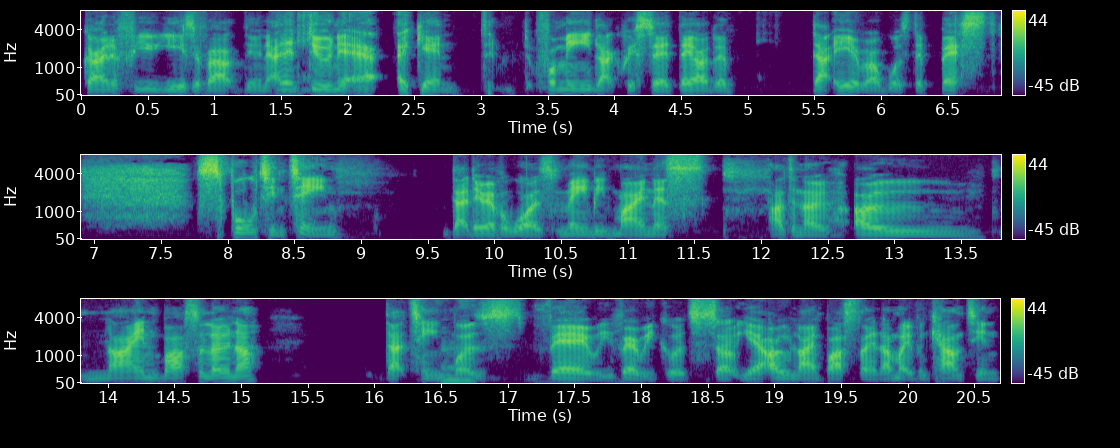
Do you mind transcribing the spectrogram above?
going a few years without doing it and then doing it again. For me, like Chris said, they are the that era was the best sporting team that there ever was, maybe minus I don't know, 09 Barcelona. That team mm. was very, very good. So yeah, 09 Barcelona. I'm not even counting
